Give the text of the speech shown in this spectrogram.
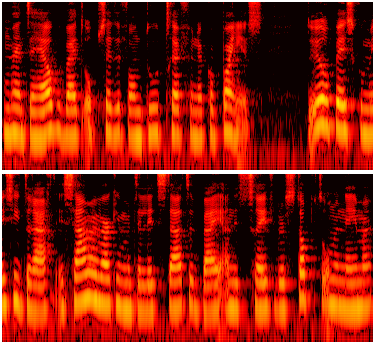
om hen te helpen bij het opzetten van doeltreffende campagnes. De Europese Commissie draagt in samenwerking met de lidstaten bij aan dit streven door stappen te ondernemen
